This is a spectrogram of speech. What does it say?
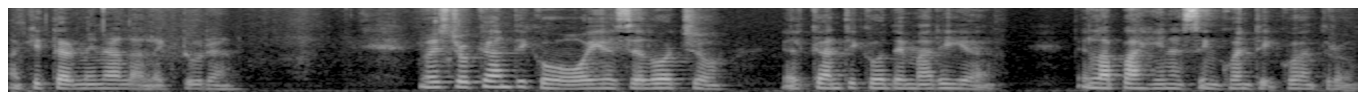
Aquí termina la lectura. Nuestro cántico hoy es el 8, el cántico de María, en la página 54.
